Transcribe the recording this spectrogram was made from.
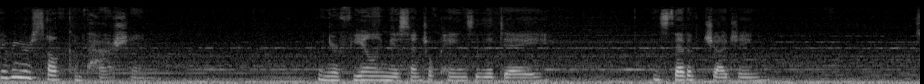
giving yourself compassion when you're feeling the essential pains of the day, instead of judging, it's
